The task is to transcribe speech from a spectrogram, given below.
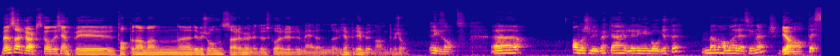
Men så er det klart, skal du kjempe i toppen av en eh, divisjon, så er det mulig du skårer mer enn når du kjemper i bunnen av en divisjon. Ikke sant. Eh, Anders Lybekk er heller ingen goalgetter, men han har resignert. Ja. Gratis.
